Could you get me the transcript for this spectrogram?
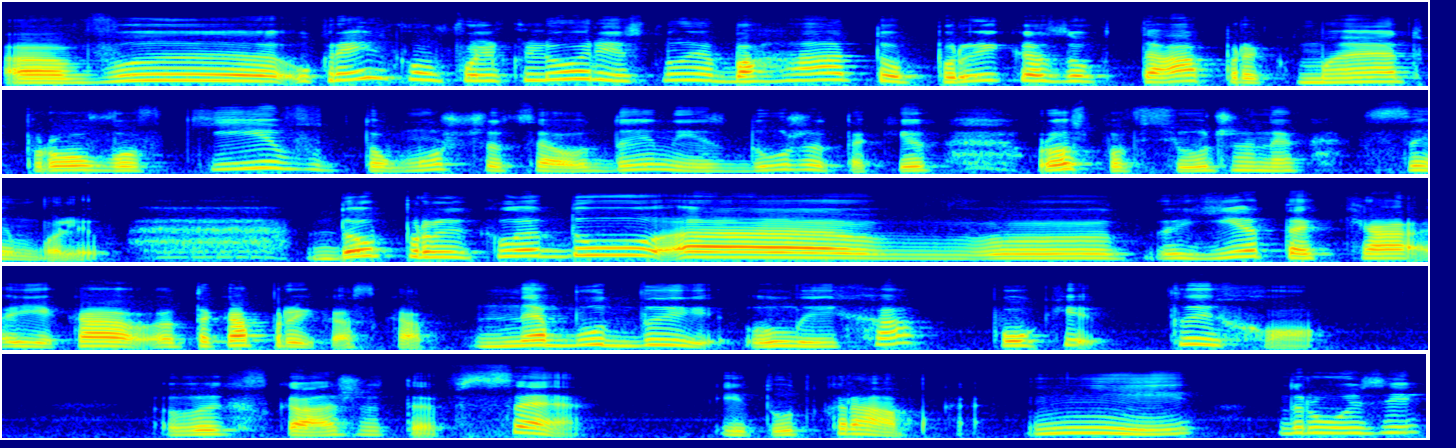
Е, В українському фольклорі існує багато приказок та прикмет про вовків, тому що це один із дуже таких розповсюджених символів. До прикладу, е, є така, яка, така приказка: не буди лиха, поки тихо. Ви скажете все, і тут крапка. Ні, друзі,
